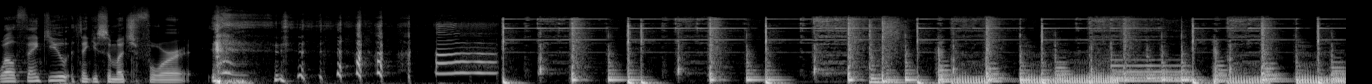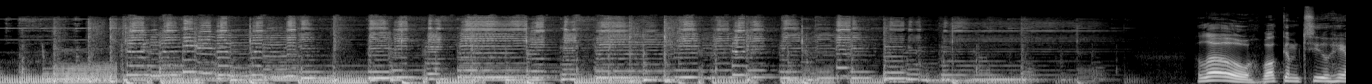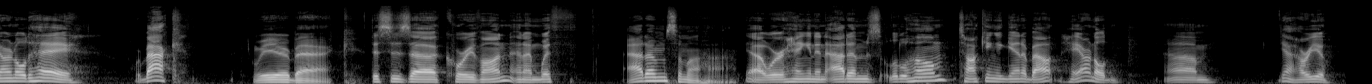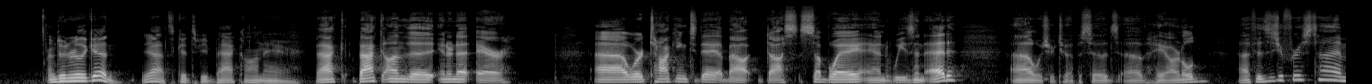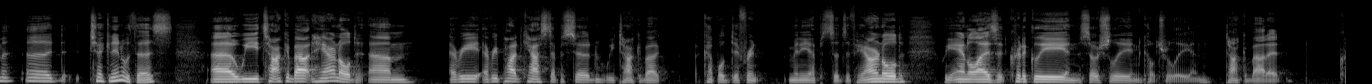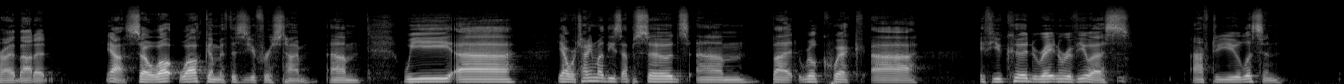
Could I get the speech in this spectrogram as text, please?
Well, thank you. Thank you so much for. Hello, welcome to Hey Arnold. Hey, we're back. We're back. This is uh, Corey Vaughn, and I'm with. Adam Samaha. Yeah, we're hanging in Adam's little home, talking again about Hey Arnold. Um, yeah, how are you? I'm doing really good. Yeah, it's good to be back on air. Back, back on the internet air. Uh, we're talking today about Das Subway and Wheezin' Ed, uh, which are two episodes of Hey Arnold. Uh, if this is your first time uh, checking in with us, uh, we talk about Hey Arnold. Um, every every podcast episode, we talk about a couple different mini episodes of Hey Arnold. We analyze it critically and socially and culturally, and talk about it, cry about it. Yeah. So wel- welcome if this is your first time. Um, we uh, yeah, we're talking about these episodes. Um, but real quick, uh, if you could rate and review us after you listen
